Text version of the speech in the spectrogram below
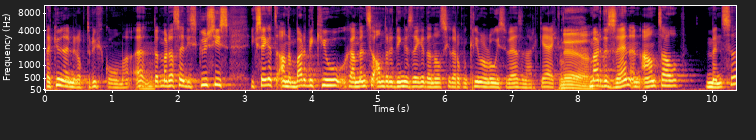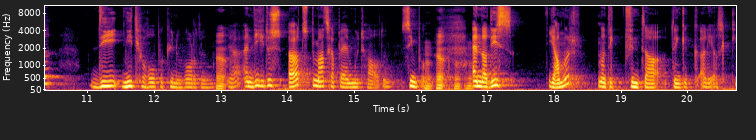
Daar kun je niet meer op terugkomen. Hè. Dat, maar dat zijn discussies. Ik zeg het, aan de barbecue gaan mensen andere dingen zeggen dan als je daar op een criminologische wijze naar kijkt. Ja, ja. Maar er zijn een aantal mensen die niet geholpen kunnen worden. Ja. Ja. En die je dus uit de maatschappij moet houden. Simpel. Ja. En dat is jammer, want ik vind dat, denk ik, allee, als ik...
